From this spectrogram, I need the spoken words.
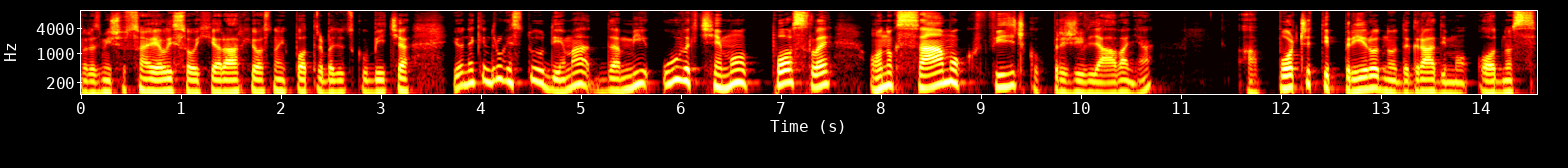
razmišljao sam Elisovoj hjerarhije osnovnih potreba ljudskog bića i o nekim drugim studijama, da mi uvek ćemo posle onog samog fizičkog preživljavanja, a početi prirodno da gradimo odnos,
